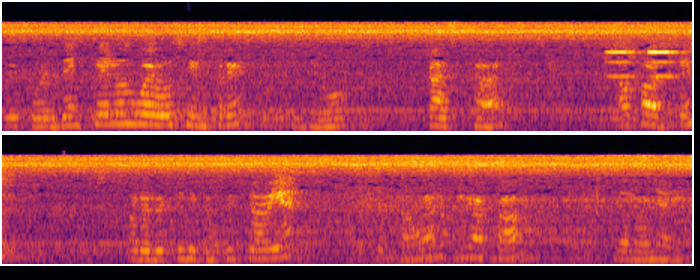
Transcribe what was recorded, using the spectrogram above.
Recuerden que los huevos siempre los debo cascar aparte para rectificar si está bien. está bueno y acá ya lo añadimos.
